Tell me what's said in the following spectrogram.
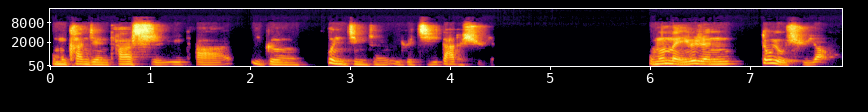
我们看见他始于他一个困境中一个极大的需要。我们每个人都有需要，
